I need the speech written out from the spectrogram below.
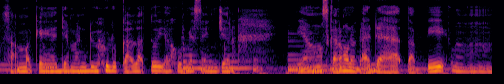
Sama kayak zaman dulu kala tuh Yahoo Messenger yang sekarang udah gak ada. Tapi hmm,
